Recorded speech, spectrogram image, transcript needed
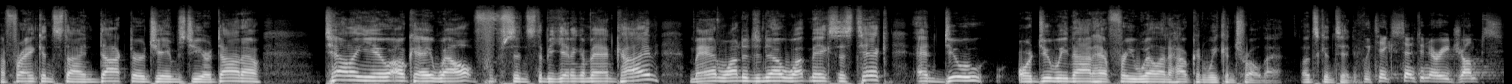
a Frankenstein doctor, James Giordano, telling you, okay, well, f- since the beginning of mankind, man wanted to know what makes us tick, and do or do we not have free will, and how can we control that? Let's continue. If we take centenary jumps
